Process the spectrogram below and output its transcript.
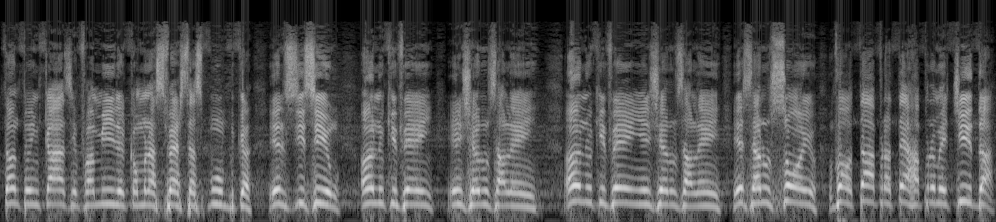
tanto em casa, em família, como nas festas públicas, eles diziam: ano que vem em Jerusalém, ano que vem em Jerusalém. Esse era o sonho, voltar para a terra prometida.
